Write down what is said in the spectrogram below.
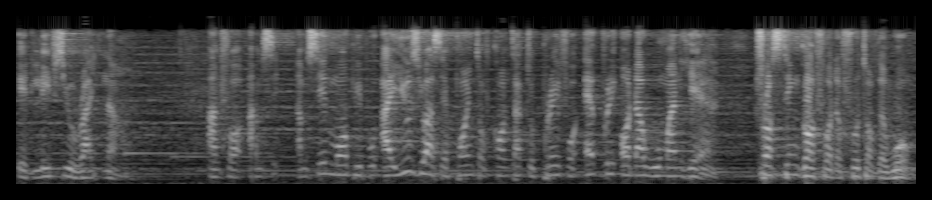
it leaves you right now. And for I'm, see, I'm seeing more people. I use you as a point of contact to pray for every other woman here, trusting God for the fruit of the womb.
